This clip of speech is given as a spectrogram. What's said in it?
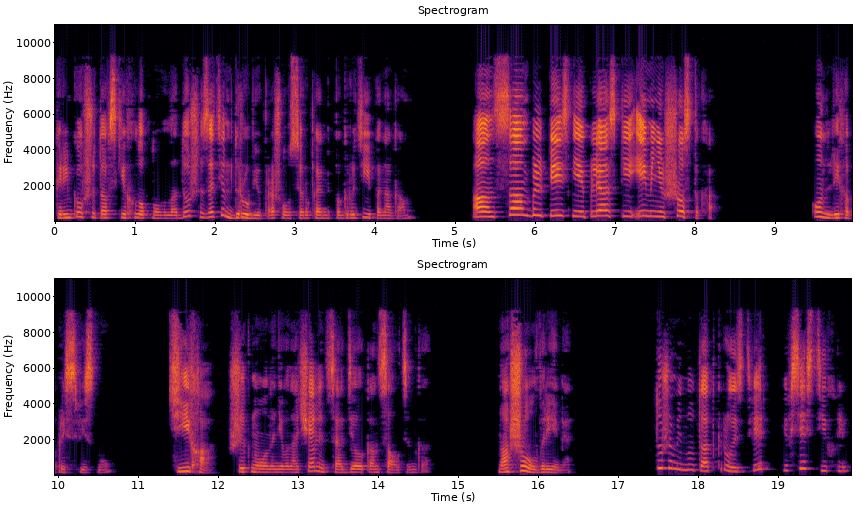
Кореньков шутовски хлопнул в ладоши, затем дробью прошелся руками по груди и по ногам. Ансамбль песни и пляски имени Шостака. Он лихо присвистнул. Тихо, шикнула на него начальница отдела консалтинга. Нашел время. В ту же минуту открылась дверь, и все стихли.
